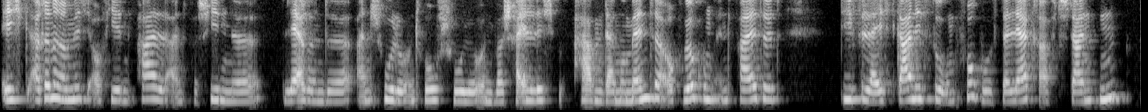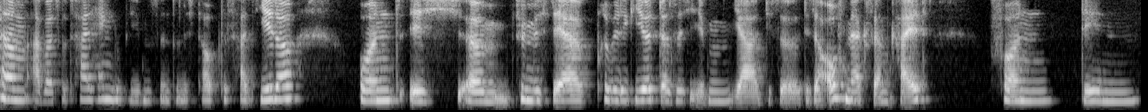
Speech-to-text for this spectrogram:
ich erinnere mich auf jeden Fall an verschiedene Lehrende an Schule und Hochschule und wahrscheinlich haben da Momente auch Wirkung entfaltet, die vielleicht gar nicht so im Fokus der Lehrkraft standen, ähm, aber total hängen geblieben sind. Und ich glaube, das hat jeder. Und ich ähm, fühle mich sehr privilegiert, dass ich eben ja diese, diese Aufmerksamkeit von den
